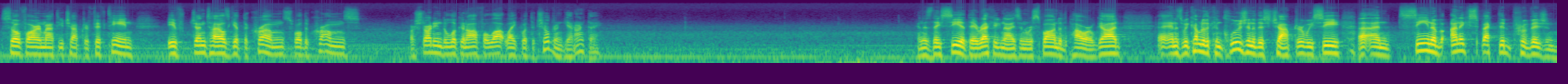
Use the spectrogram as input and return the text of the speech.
so far in Matthew chapter 15? If Gentiles get the crumbs, well, the crumbs are starting to look an awful lot like what the children get, aren't they? And as they see it, they recognize and respond to the power of God. And as we come to the conclusion of this chapter, we see a scene of unexpected provision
